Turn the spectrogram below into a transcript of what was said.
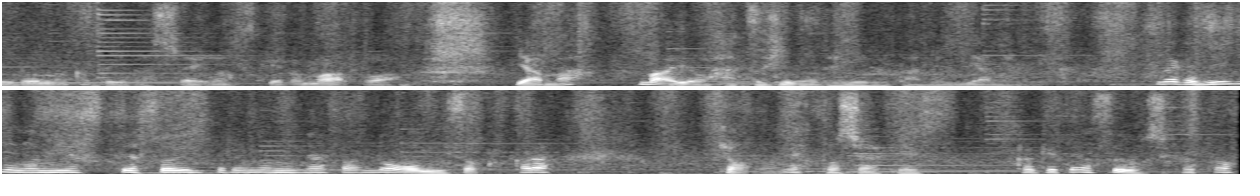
いろんな方いらっしゃいますけど、まあ、とは山、まあ、要は初日の出見るために山になんか時事のニュースってそれぞれの皆さんの大晦日から今日のね、年明けかけての過ごし方を、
